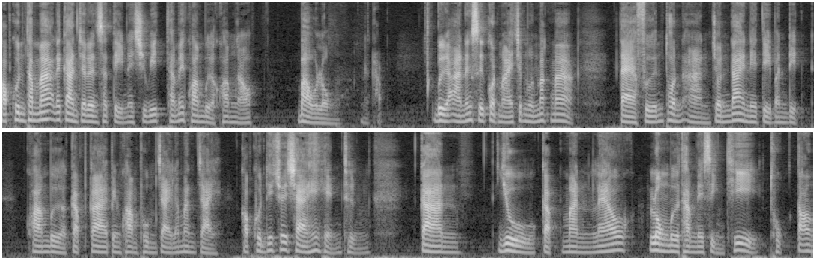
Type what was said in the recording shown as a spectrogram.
ขอบคุณธรรมะและการเจริญสติในชีวิตทำให้ความเบื่อความเหงาเบาลงนะครับ เบื่ออ่านหนังสือกฎหมายจำนวนมากแต่ฝืนทนอ่านจนได้เนติบัณฑิต ความเบื่อกลับกลายเป็นความภูมิใจและมั่นใจ ขอบคุณที่ช่วยแชร์ให้เห็นถึงการอยู่กับมันแล้ว ลงมือทำในสิ่งที่ถูกต้อง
